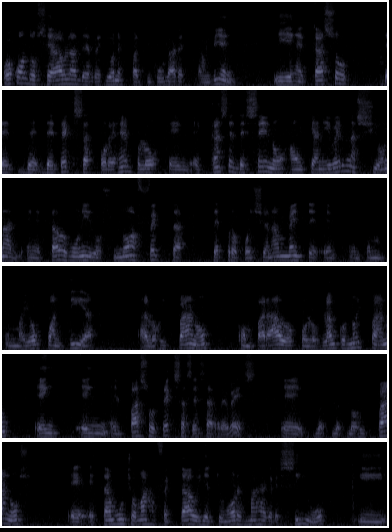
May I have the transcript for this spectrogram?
o cuando se habla de regiones particulares también. Y en el caso de, Texas, por ejemplo, el, cáncer de seno, aunque a nivel nacional en Estados Unidos no afecta desproporcionalmente en, mayor cuantía a los hispanos comparado con los blancos no hispanos, en, en El Paso, Texas es al revés. Eh, los hispanos eh, están mucho más afectados y el tumor es más agresivo y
